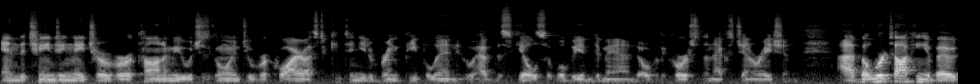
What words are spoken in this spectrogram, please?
and the changing nature of our economy, which is going to require us to continue to bring people in who have the skills that will be in demand over the course of the next generation. Uh, but we're talking about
